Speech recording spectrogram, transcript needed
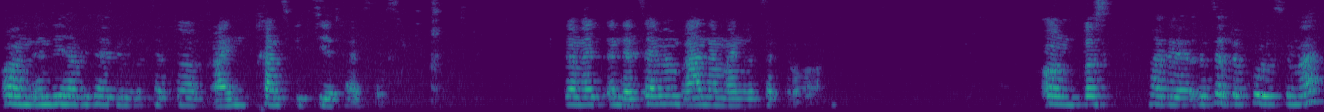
Und in die habe ich halt den Rezeptor rein transfiziert, heißt das. Damit in der Zellmembran dann mein Rezeptor war. Und was hat der Rezeptor cooles gemacht?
